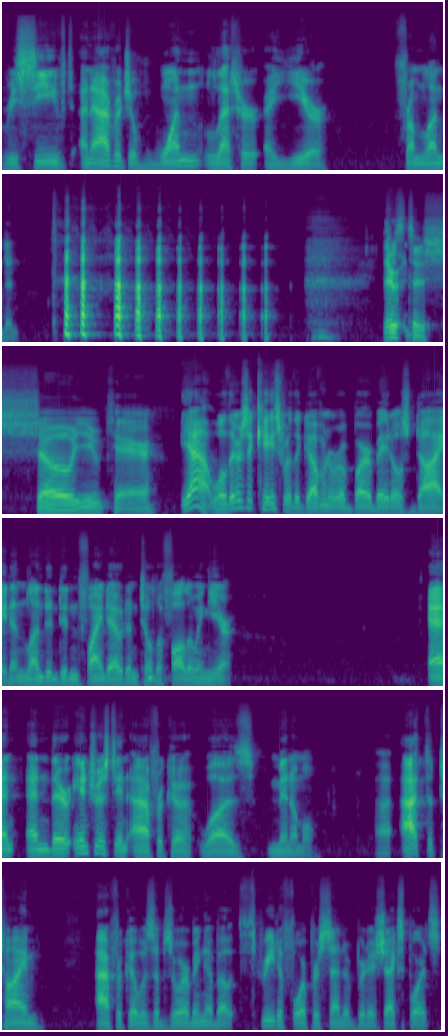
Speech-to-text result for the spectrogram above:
received an average of one letter a year from London. Just to show you care. Yeah, well, there's a case where the governor of Barbados died, and London didn't find out until the following year. And and their interest in Africa was minimal. Uh, at the time, Africa was absorbing about three to four percent of British exports,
